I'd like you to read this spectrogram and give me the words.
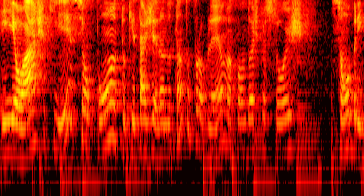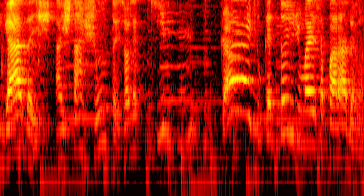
e eu acho que esse é o ponto que está gerando tanto problema quando as pessoas são obrigadas a estar juntas. Olha que. Ai, do que é doido demais essa parada, meu.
